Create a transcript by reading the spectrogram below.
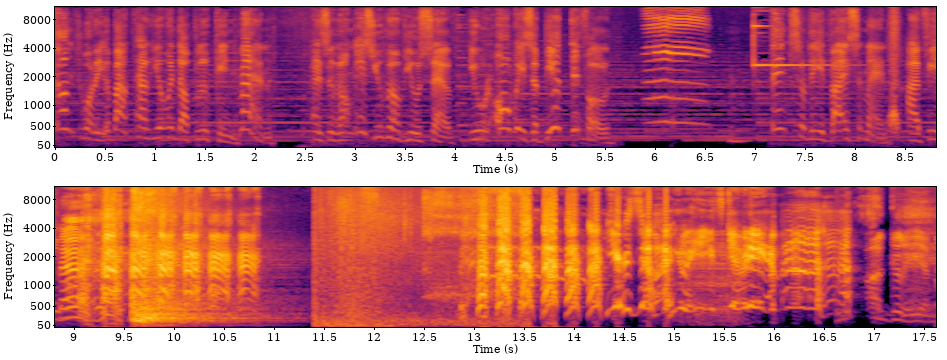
Don't worry about how you end up looking, man. As long as you love yourself, you're always a beautiful. Thanks for the advice, man. I feel. You're so ugly. He's giving it. Ugly and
